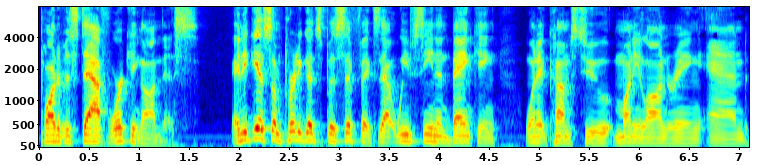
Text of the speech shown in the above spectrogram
part of his staff working on this. And he gives some pretty good specifics that we've seen in banking when it comes to money laundering and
